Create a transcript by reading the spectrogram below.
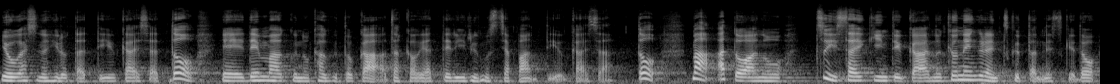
洋菓子のヒロタっていう会社と、えー、デンマークの家具とか雑貨をやってるイルムスジャパンっていう会社と、まあ、あとあのつい最近というかあの去年ぐらいに作ったんですけど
